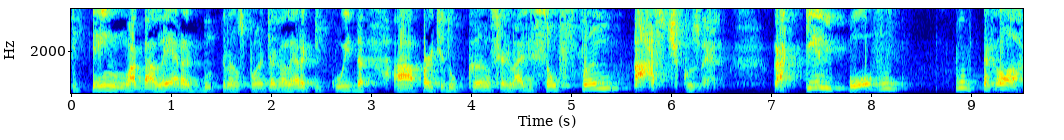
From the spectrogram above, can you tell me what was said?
que tem uma galera do transplante, a galera que cuida a parte do câncer lá, eles são fantásticos, velho. Aquele povo, puta, ó,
